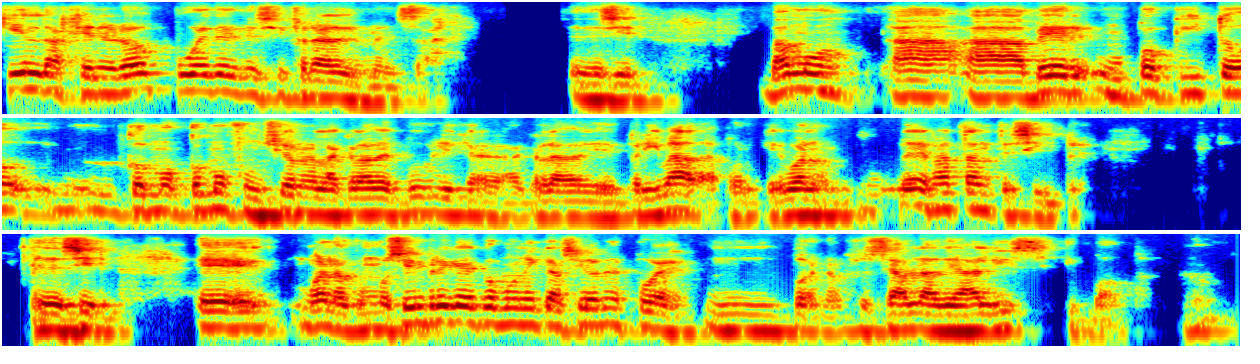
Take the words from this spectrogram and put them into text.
quien la generó puede descifrar el mensaje. Es decir, vamos a, ver un poquito cómo, cómo, funciona la clave pública y la clave privada, porque, bueno, es bastante simple. Es decir, eh, bueno, como siempre que hay comunicaciones, pues, mm, bueno, se habla de Alice y Bob, ¿no?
